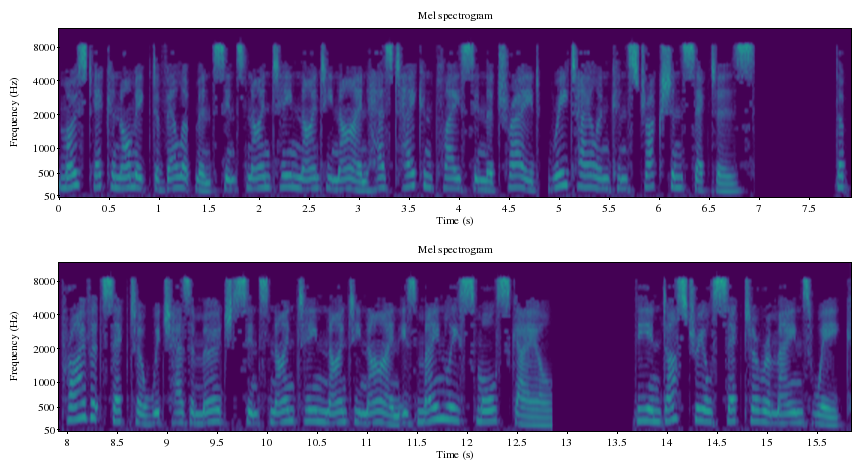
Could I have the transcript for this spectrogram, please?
Most economic development since 1999 has taken place in the trade, retail and construction sectors. The private sector which has emerged since 1999 is mainly small scale. The industrial sector remains weak.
